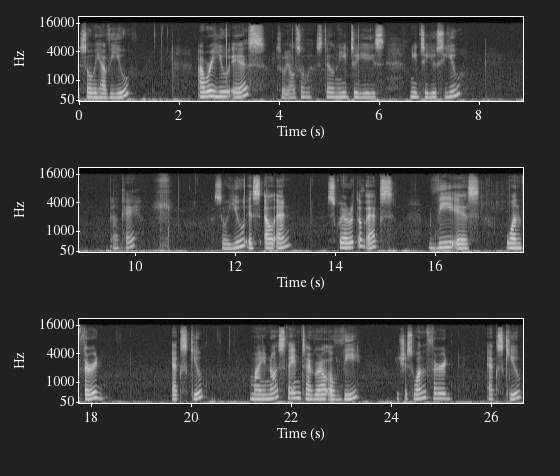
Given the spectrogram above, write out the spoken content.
So we have u. Our u is so we also still need to use need to use u okay. So u is ln square root of x. V is one third x cubed minus the integral of v which is one third x cubed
